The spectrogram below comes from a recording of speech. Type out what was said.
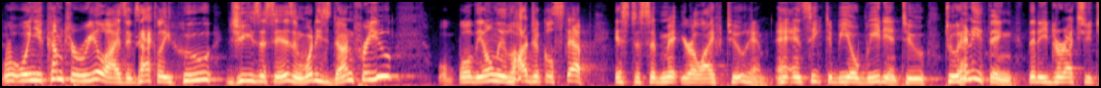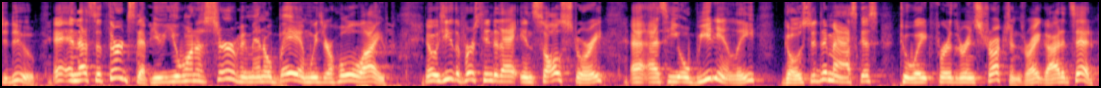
when you come to realize exactly who Jesus is and what He's done for you, well, the only logical step is to submit your life to him and, seek to be obedient to, to anything that he directs you to do. And, that's the third step. You, you want to serve him and obey him with your whole life. You know, we see the first hint of that in Saul's story as he obediently goes to Damascus to wait further instructions, right? God had said,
